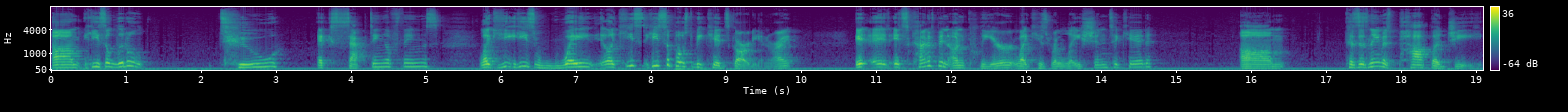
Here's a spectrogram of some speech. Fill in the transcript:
Um, he's a little too accepting of things like he he's way like he's he's supposed to be kid's guardian, right? It, it it's kind of been unclear like his relation to kid. Um cuz his name is Papa G.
